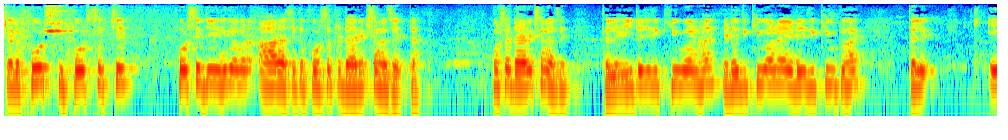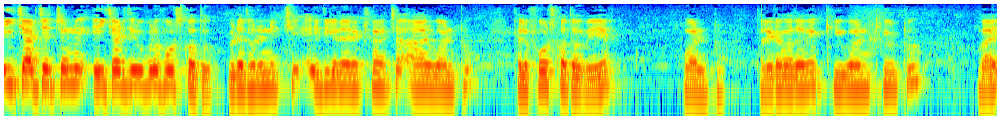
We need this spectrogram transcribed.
তাহলে ফোর্স কি? ফোর্স হচ্ছে ফোর্সের যে আবার আর আছে, তো ফোর্সের একটা ডাইরেকশন আছে একটা। ফোর্সের ডাইরেকশন আছে, তাহলে এইটা যদি কিউ ওয়ান হয়, এটা যদি কিউ ওয়ান হয়, এটা যদি কিউ টু হয়, তাহলে এই চার্জের জন্য এই চার্জের উপরে ফোর্স কত? ওটা ধরে নিচ্ছি, এইদিকে ডাইরেকশন হচ্ছে আর ওয়ান টু তাহলে ফোর্স কত হবে? এফ ওয়ান টু তাহলে এটা কত হবে? Q one Q two by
